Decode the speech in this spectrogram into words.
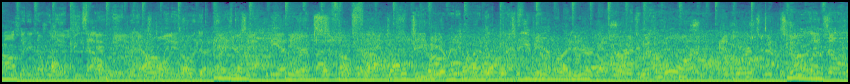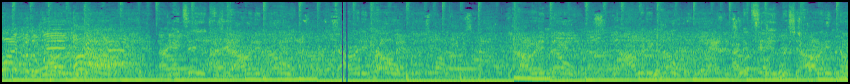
already know oh, when you're in beast mode. Man, you already know when the Here's Anthony Edwards. Double team him. Don't double team him right here. Edwards with four. Edwards with two. Left and five for the win. I can't tell you because you already know. You already know. You already know. You already know. I can tell you, but you already know.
